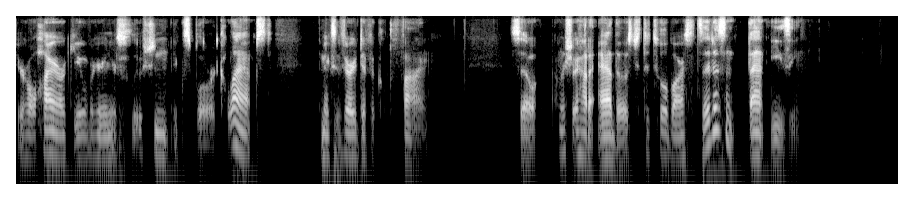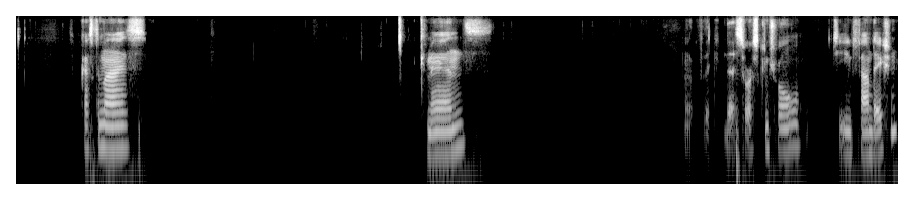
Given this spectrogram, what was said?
your whole hierarchy over here in your Solution Explorer collapsed, it makes it very difficult to find. So I'm going to show you how to add those to the toolbar since it isn't that easy. So customize, commands, the, the source control to foundation.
